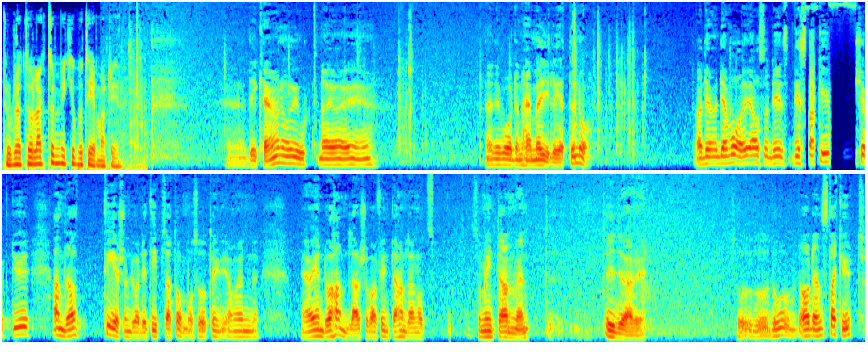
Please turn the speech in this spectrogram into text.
Tror du att du har lagt så mycket på te Martin? Eh, Det kan jag nog ha gjort när jag när det var den här möjligheten då. Ja, det, det var alltså det, det stack ut. Jag köpte ju andra teer som du hade tipsat om och så tänkte jag men när jag ändå handlar så varför inte handla något som jag inte använt tidigare. Så då, då ja den stack ut.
